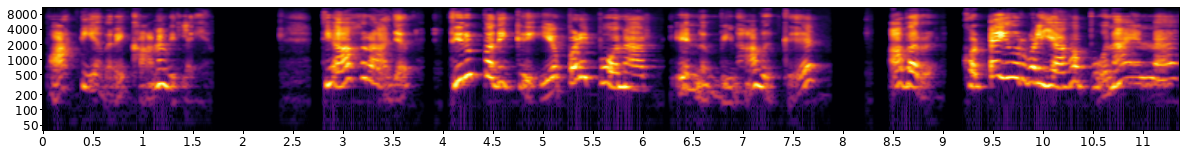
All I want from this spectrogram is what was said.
பாட்டி அவரை காணவில்லை. தியாகராஜர் திருப்பதிக்கு எப்படி போனார் என்னும் வினாவுக்கு அவர் கொட்டையூர் வழியாக போனா என்ன?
